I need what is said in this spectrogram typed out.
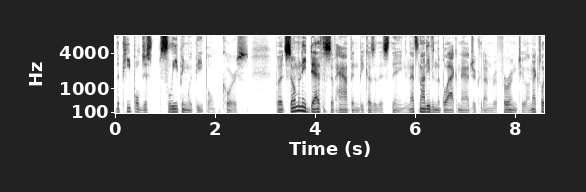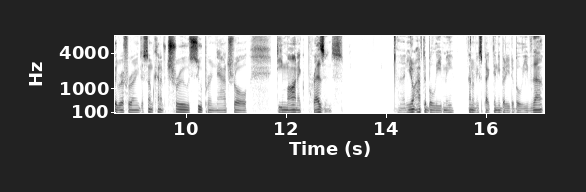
the people just sleeping with people, of course, but so many deaths have happened because of this thing. And that's not even the black magic that I'm referring to. I'm actually referring to some kind of true supernatural demonic presence. And you don't have to believe me. I don't expect anybody to believe that.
